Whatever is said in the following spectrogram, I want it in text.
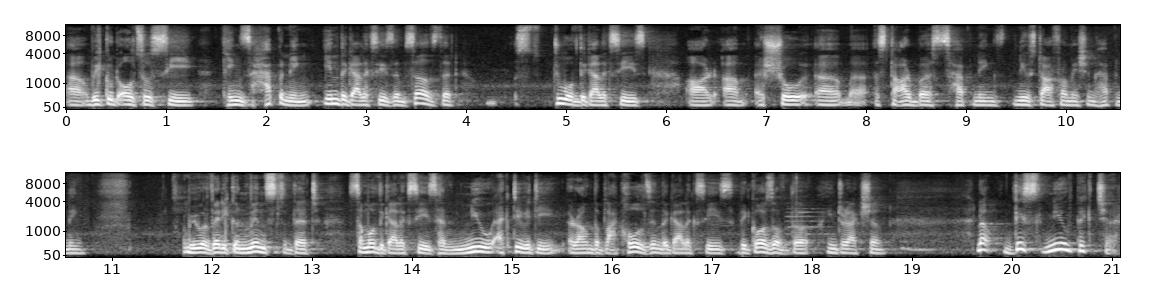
Uh, we could also see things happening in the galaxies themselves that two of the galaxies are um, show um, uh, starbursts happening, new star formation happening. We were very convinced that some of the galaxies have new activity around the black holes in the galaxies because of the interaction. Now, this new picture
